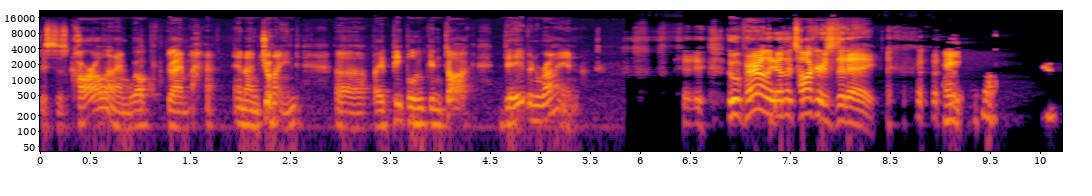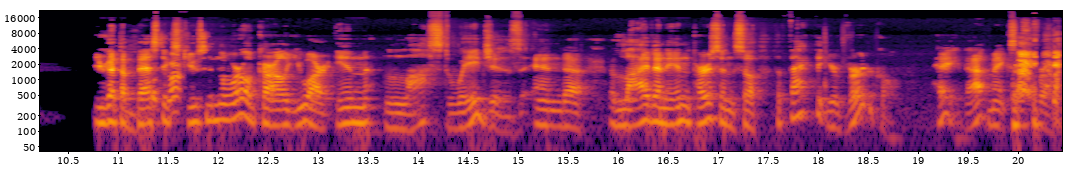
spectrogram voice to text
This is Carl, and I'm welcome. I'm, and I'm joined uh, by people who can talk, Dave and Ryan. Who apparently are the talkers today. Hey, you got the best Well, excuse in the world, Carl. You are in Lost Wages and uh, live and in person. So the fact that you're vertical, hey, that makes up for it.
